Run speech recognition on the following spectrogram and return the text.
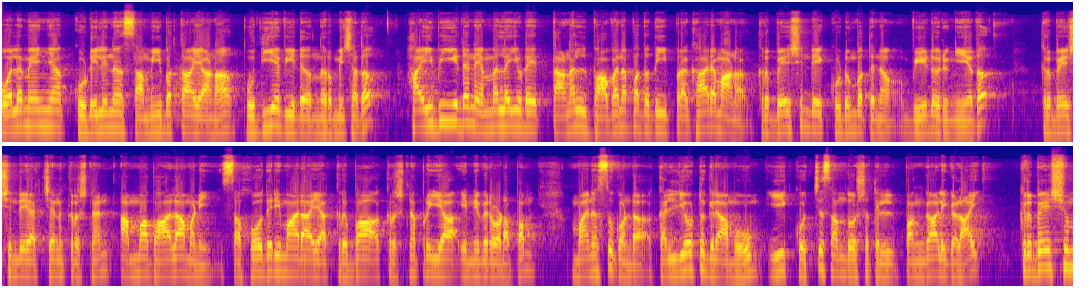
ഓലമേഞ്ഞ കുടിലിന് സമീപത്തായാണ് പുതിയ വീട് നിർമ്മിച്ചത്. ഹൈബി ഈഡൻ എം എൽ എയുടെ തണൽ ഭവന പദ്ധതി പ്രകാരമാണ് കൃപേഷിന്റെ കുടുംബത്തിന് വീടൊരുങ്ങിയത്. കൃപേഷിന്റെ അച്ഛൻ കൃഷ്ണൻ അമ്മ ബാലാമണി സഹോദരിമാരായ കൃപ കൃഷ്ണപ്രിയ എന്നിവരോടൊപ്പം മനസ്സുകൊണ്ട് കല്യോട്ട് ഗ്രാമവും ഈ കൊച്ചു സന്തോഷത്തിൽ പങ്കാളികളായി. കൃപേഷും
